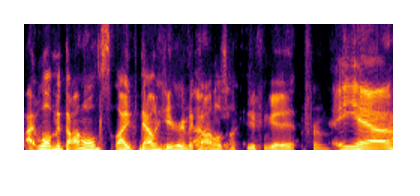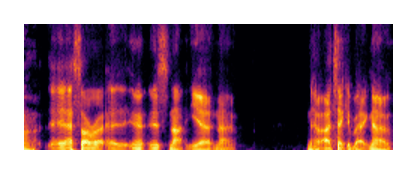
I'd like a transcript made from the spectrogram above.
I well McDonald's like down here in Oh, McDonald's y- you can get it from yeah eh, that's all right Uh, it's not yeah no no i take it back no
